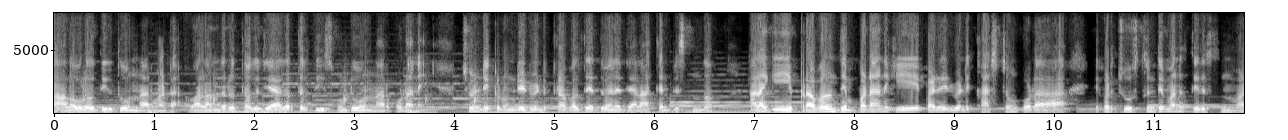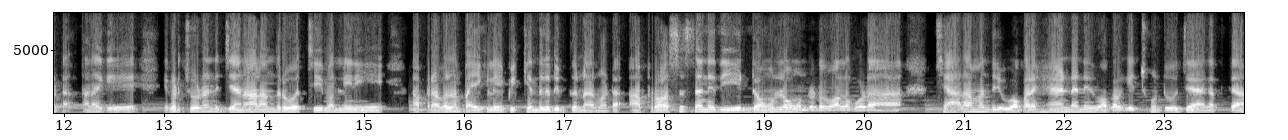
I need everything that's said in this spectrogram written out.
కాలువలో దిగుతూ ఉన్నారన్నమాట. వాళ్ళందరూ తగు జాగ్రత్తలు తీసుకుంటూ ఉన్నారు కూడానే. చూడండి ఇక్కడ ఉండేటువంటి ప్రబల తీర్థం అనేది ఎలా కనిపిస్తుందో. అలాగే ఈ ప్రభలను దింపడానికి పడేటువంటి కష్టం కూడా ఇక్కడ చూస్తుంటే మనకు తెలుస్తుంది అనమాట అలాగే ఇక్కడ చూడండి జనాలందరూ వచ్చి మళ్ళీ ఆ ప్రభలను పైకి లేపి కిందకు దింపుతున్నారు అనమాట ఆ ప్రాసెస్ అనేది డౌన్లో ఉండడం వల్ల కూడా చాలా మంది ఒకరి హ్యాండ్ అనేది ఒకరికి ఇచ్చుకుంటూ జాగ్రత్తగా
